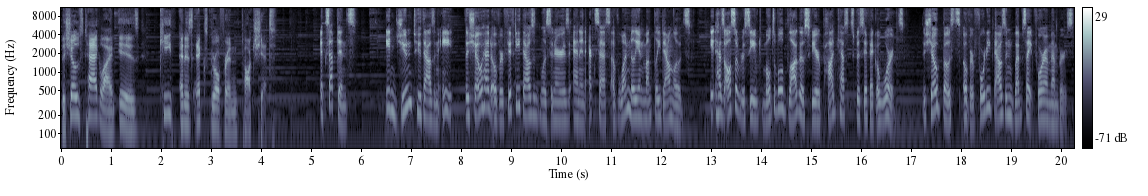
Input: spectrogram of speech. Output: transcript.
The show's tagline is Keith and his ex girlfriend talk shit. Acceptance. In June 2008, the show had over 50,000 listeners and in excess of 1 million monthly downloads. It has also received multiple Blogosphere podcast specific awards. The show boasts over 40,000 website forum members.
